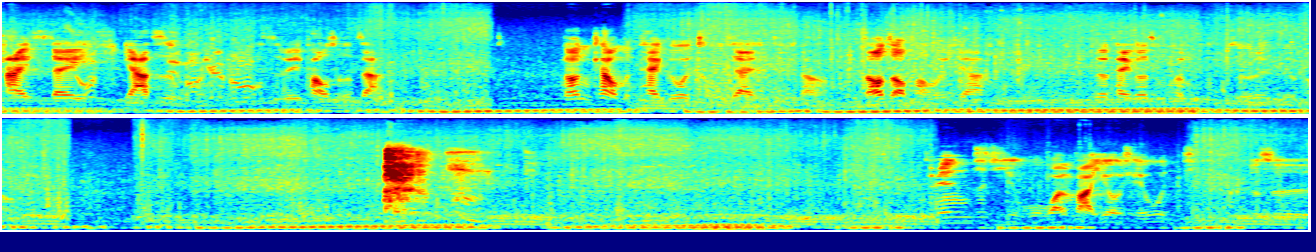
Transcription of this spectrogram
他一直在压制我们，一直被炮车炸。然后你看我们泰哥会吐在的地方，早早跑回家。这个泰哥怎么很负责任的跑？这边自己我玩法也有些问题，就是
